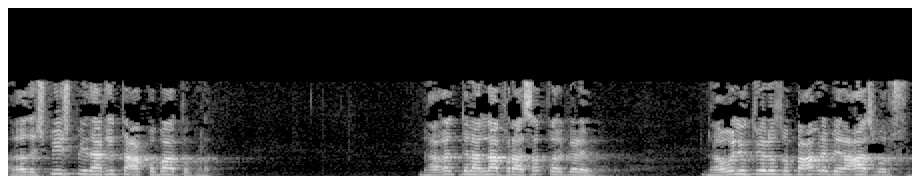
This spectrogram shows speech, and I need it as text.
هغه د شپې شپې داغي تعقبات وکړه هغه د الله فراست ور کړو نو ولې تلو سو په امر بن عاص ورشو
